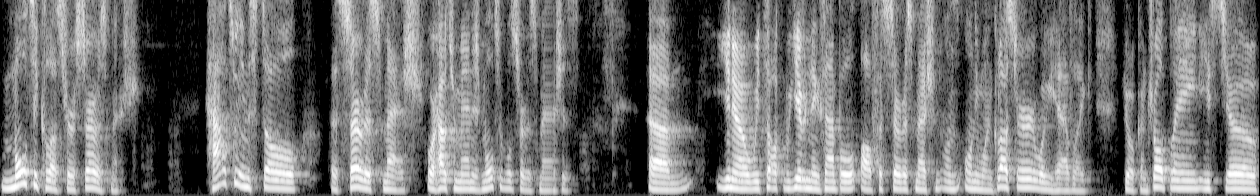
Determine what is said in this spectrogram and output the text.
multi-cluster service mesh. How to install a service mesh or how to manage multiple service meshes. Um, you know, we talk, we give an example of a service mesh on only one cluster where you have like your control plane, Istio,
